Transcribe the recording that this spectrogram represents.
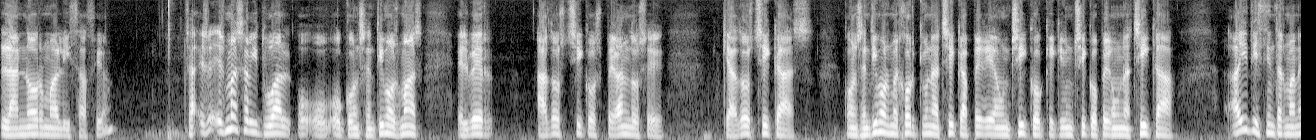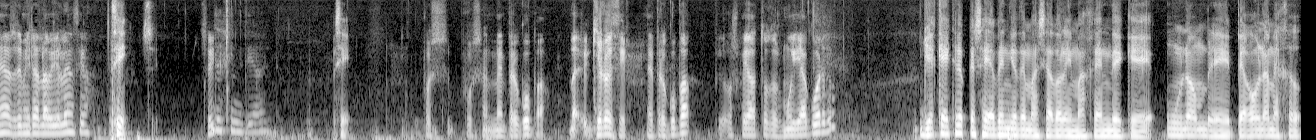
la normalización? O sea, ¿es, es más habitual o, o- o consentimos más el ver a dos chicos pegándose que a dos chicas? ¿Consentimos mejor que una chica pegue a un chico que que un chico pegue a una chica? ¿Hay distintas maneras de mirar la violencia? Sí, ¿Sí? Definitivamente. sí. Pues, pues me preocupa. Eh, Quiero decir, me preocupa, os veo a todos muy de acuerdo. Yo es que creo que se haya vendido demasiado la imagen de que un hombre pega a una, meje-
